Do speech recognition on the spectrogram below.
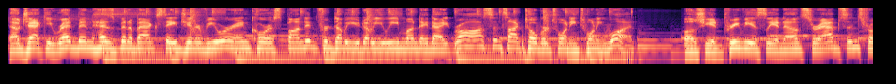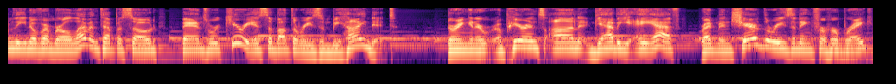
Now, Jackie Redmond has been a backstage interviewer and correspondent for WWE Monday Night Raw since October 2021. While she had previously announced her absence from the November 11th episode, fans were curious about the reason behind it. During an appearance on Gabby AF, Redmond shared the reasoning for her break.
